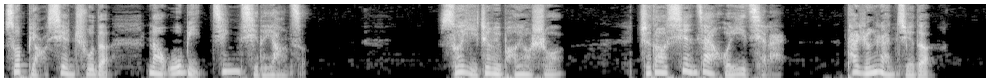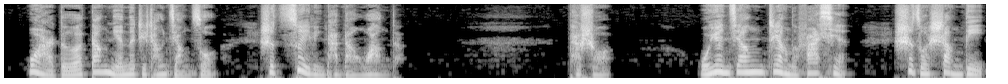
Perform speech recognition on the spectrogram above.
所表现出的那无比惊奇的样子。所以，这位朋友说，直到现在回忆起来，他仍然觉得沃尔德当年的这场讲座是最令他难忘的。他说：“我愿将这样的发现视作上帝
